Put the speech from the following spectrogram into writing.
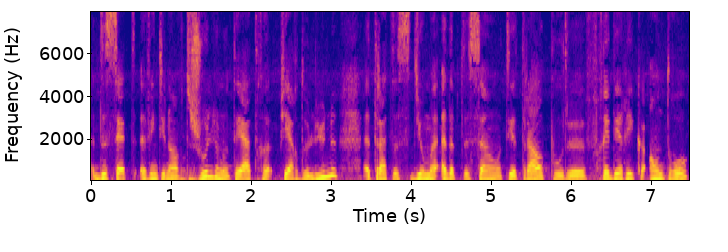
de 7 a 29 de julho, no Teatro Pierre de Lune. Trata-se de uma adaptação teatral por eh, Frédéric Andro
